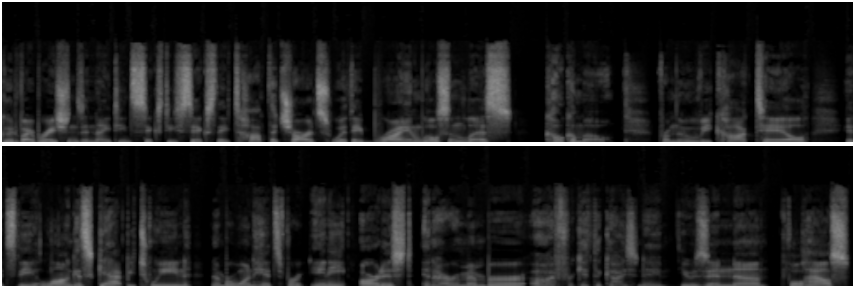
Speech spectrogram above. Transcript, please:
Good Vibrations in 1966, they topped the charts with a Brian Wilson less Kokomo from the movie Cocktail. It's the longest gap between number one hits for any artist. And I remember, oh, I forget the guy's name. He was in uh, Full House.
